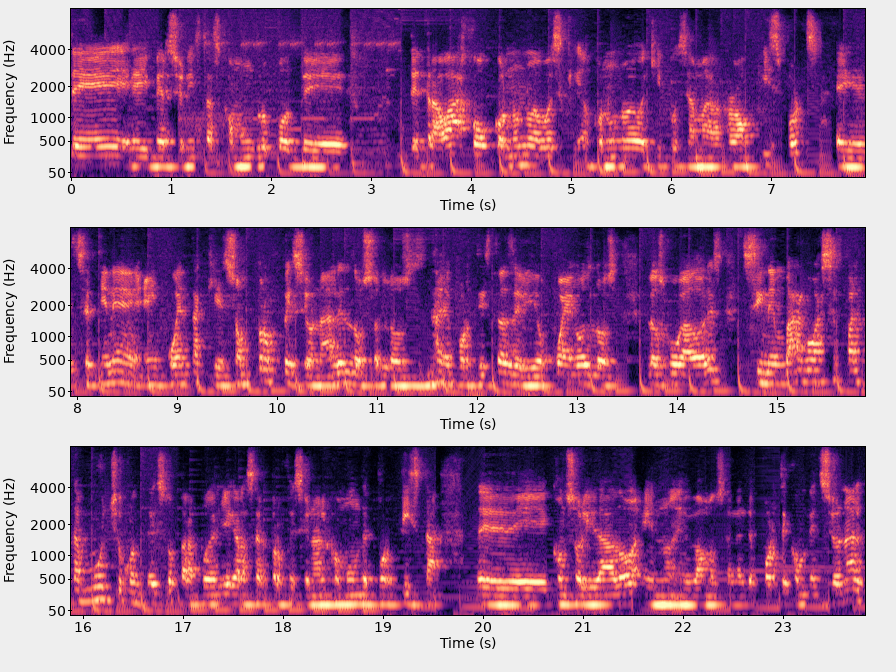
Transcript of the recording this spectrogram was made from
de inversionistas como un grupo de, de trabajo con un nuevo, con un nuevo equipo que se llama Rock Esports. Eh, se tiene en cuenta que son profesionales los, los deportistas de videojuegos, los, los jugadores. Sin embargo, hace falta mucho contexto para poder llegar a ser profesional como un deportista eh, consolidado en, eh, vamos, en el deporte convencional.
